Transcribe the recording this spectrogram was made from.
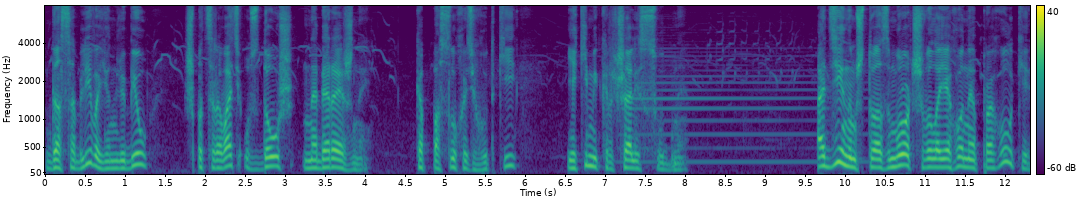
Да асабліва ён любіў шпацыраваць уздоўж набярэжнай каб паслухаць гудкі якімі крычалі судны. Адзіным што азмрочвала ягоныя прагулкі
